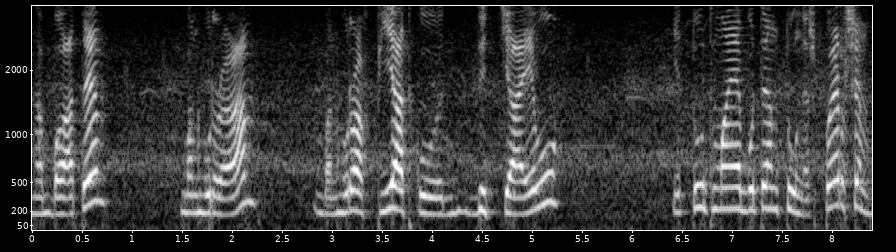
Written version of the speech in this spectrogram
Набате. Бангура. Бангура в п'ятку Дитяєву. І тут має бути Антунеш першим.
